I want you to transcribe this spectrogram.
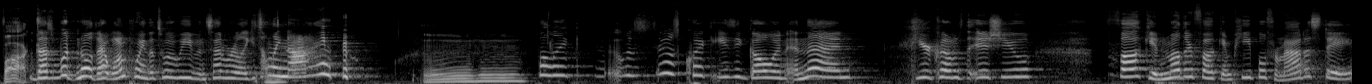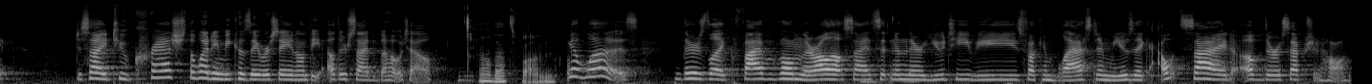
Fuck. That's what no. At one point, that's what we even said. We are like, it's only nine. Mm-hmm. but like, it was it was quick, easy going, and then here comes the issue. Fucking motherfucking people from out of state decide to crash the wedding because they were staying on the other side of the hotel. Oh, that's fun. It was. There's like five of them. They're all outside sitting in their UTVs, fucking blasting music outside of the reception hall.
